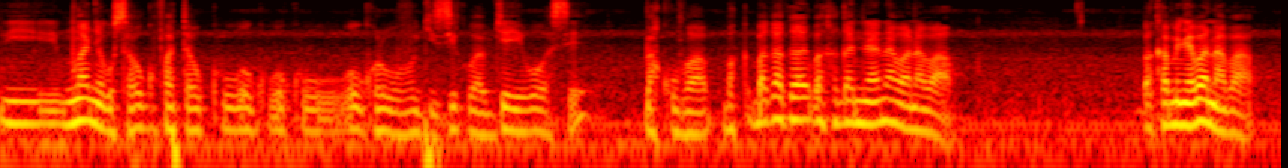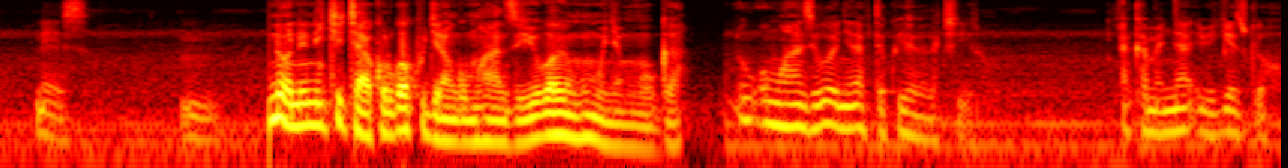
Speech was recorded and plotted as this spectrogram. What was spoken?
ni umwanya gusa wo gufata wo gukora ubuvugizi ku babyeyi bose bakaganira n'abana babo. Bakamenya abana babo neza. None ni iki cyakorwa kugira ngo umuhanzi yubahwe nk'umunyamwuga? Umuhanzi wenyine afite kwiha agaciro. Akamenya ibigezweho.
